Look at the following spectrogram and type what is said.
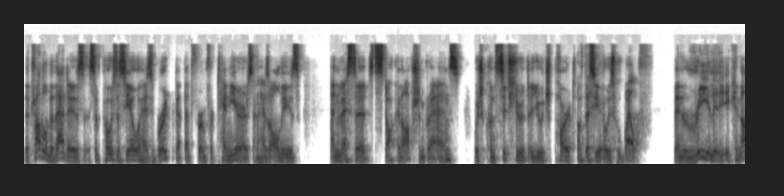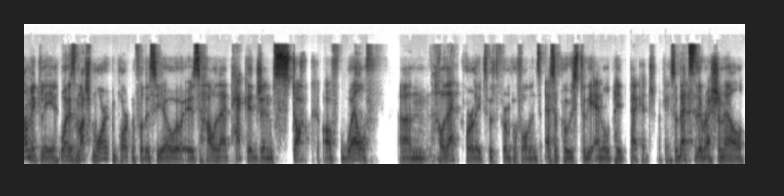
The trouble with that is suppose the CEO has worked at that firm for 10 years and has all these invested stock and option grants, which constitute a huge part of the CEO's wealth. Then, really, economically, what is much more important for the CEO is how that package and stock of wealth um, how that correlates with firm performance as opposed to the annual pay package. Okay, so that's the rationale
